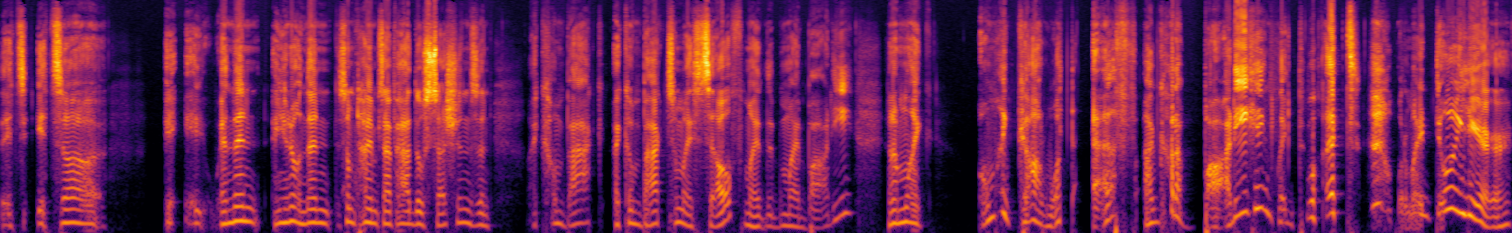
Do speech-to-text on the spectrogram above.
It's it's uh it, it, and then you know and then sometimes i've had those sessions and i come back i come back to myself my my body and i'm like oh my god what the f? I've got a body? Like what? What am i doing here?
